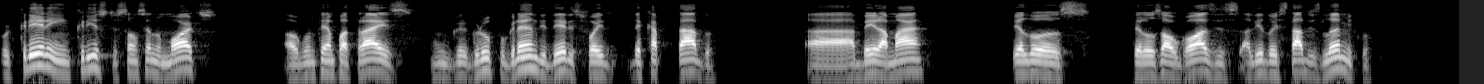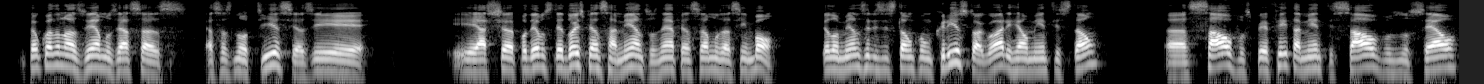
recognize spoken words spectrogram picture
por crerem em Cristo, estão sendo mortos, algum tempo atrás, um grupo grande deles foi decapitado à beira-mar pelos, pelos algozes ali do Estado Islâmico. Então, quando nós vemos essas, essas notícias e, e acha, podemos ter dois pensamentos, né? Pensamos assim, bom, pelo menos eles estão com Cristo agora e realmente estão uh, salvos, perfeitamente salvos no céu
